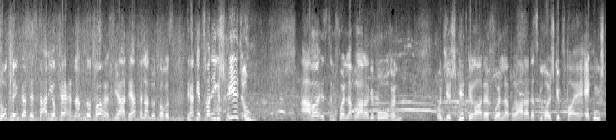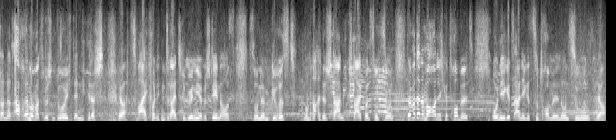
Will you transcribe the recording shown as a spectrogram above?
So klingt das Estadio Fernando Torres. Ja, der Fernando Torres. Der hat jetzt zwar nie gespielt, uh, aber ist in Fuenlabrada geboren und hier spielt gerade Fuenlabrada. Das Geräusch gibt es bei Ecken, Standards, auch immer mal zwischendurch, denn das, ja, zwei von den drei Tribünen hier bestehen aus so einem Gerüst, normale Stahl Stahlkonstruktion. Da wird dann immer ordentlich getrommelt und hier gibt es einiges zu trommeln und zu ja,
